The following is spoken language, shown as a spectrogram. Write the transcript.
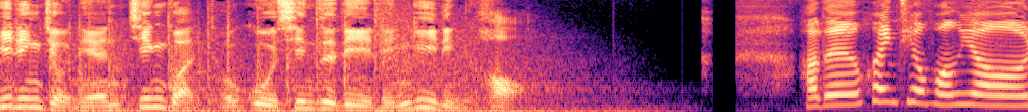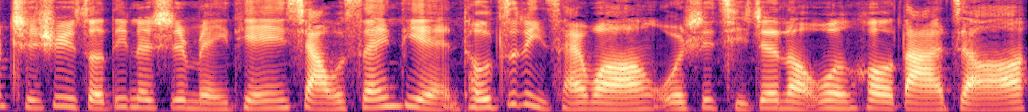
一零九年金管投顾新字第零一零号。好的，欢迎听众朋友持续锁定的是每天下午三点投资理财王，我是琦蓁的问候大家。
